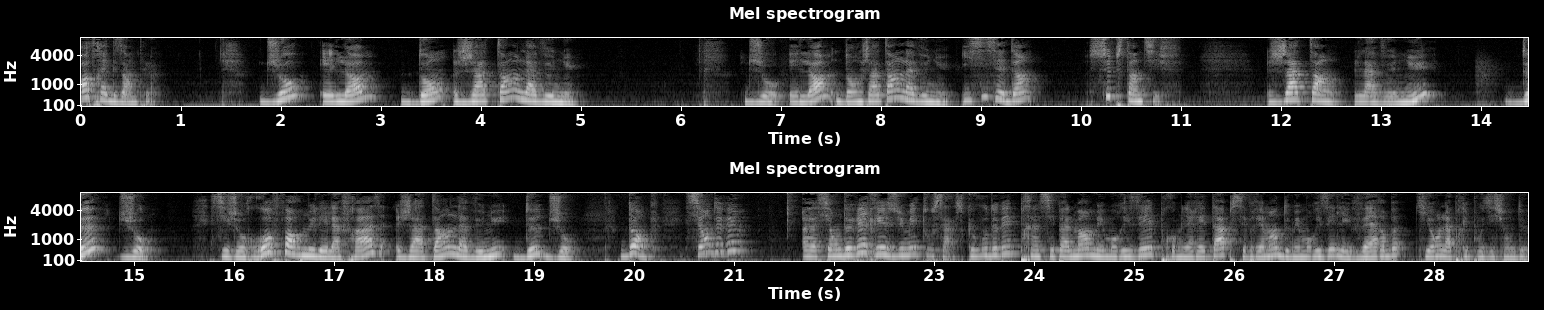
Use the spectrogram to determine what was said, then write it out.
Autre exemple. Joe est l'homme dont j'attends la venue. Joe est l'homme dont j'attends la venue. Ici, c'est d'un substantif. J'attends la venue de Joe. Si je reformulais la phrase, j'attends la venue de Joe. Donc, si on devait euh, si on devait résumer tout ça, ce que vous devez principalement mémoriser, première étape, c'est vraiment de mémoriser les verbes qui ont la préposition de.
